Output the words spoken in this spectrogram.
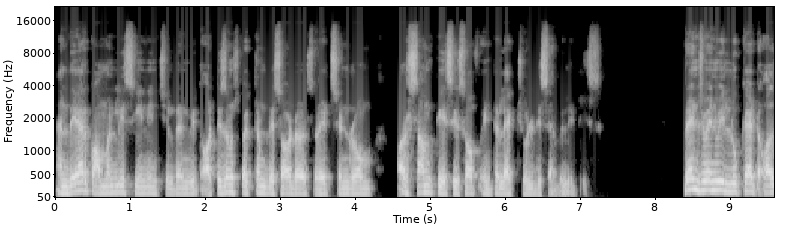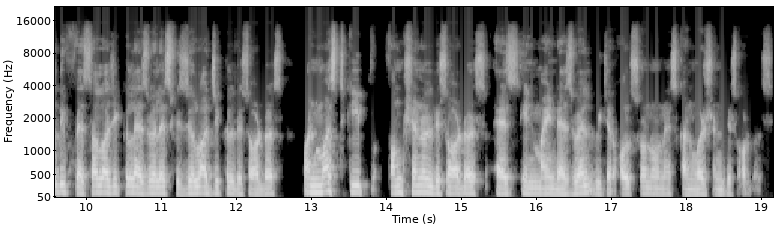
And they are commonly seen in children with autism spectrum disorders, Rett syndrome, or some cases of intellectual disabilities. Friends, when we look at all the physiological as well as physiological disorders, one must keep functional disorders as in mind as well, which are also known as conversion disorders.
